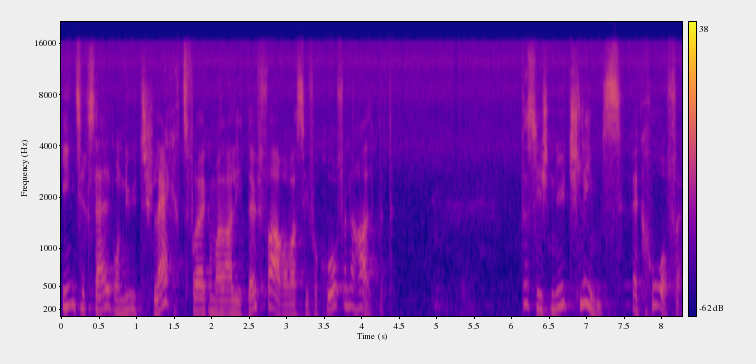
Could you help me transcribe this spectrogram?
in sich selber nichts Schlechtes. Fragen mal alle Töfffahrer, was sie von Kurven halten. Das ist nichts Schlimmes, eine Kurve.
